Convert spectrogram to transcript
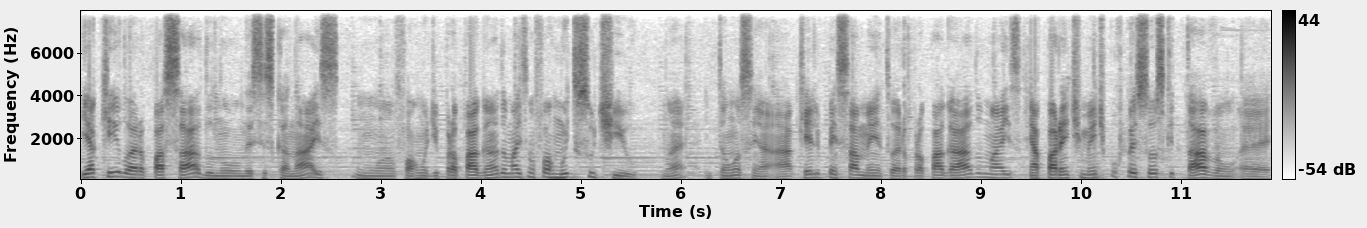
e aquilo era passado no, nesses canais uma forma de propaganda, mas uma forma muito sutil. Né? Então, assim, a, aquele pensamento era propagado, mas aparentemente por pessoas que estavam é,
